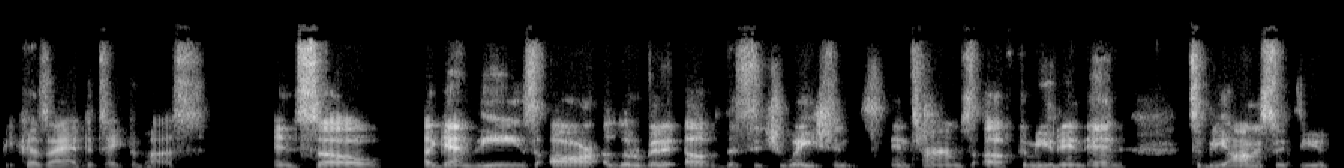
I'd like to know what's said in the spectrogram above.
Because I had to take the bus. And so again, these are a little bit of the situations in terms of commuting. And to be honest with you,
